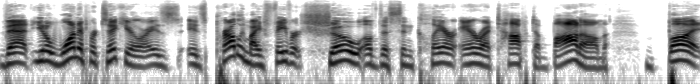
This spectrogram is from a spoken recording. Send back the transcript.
that, you know, one in particular is is probably my favorite show of the Sinclair era top to bottom, but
